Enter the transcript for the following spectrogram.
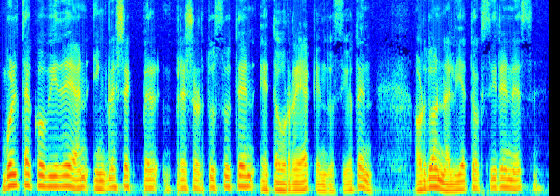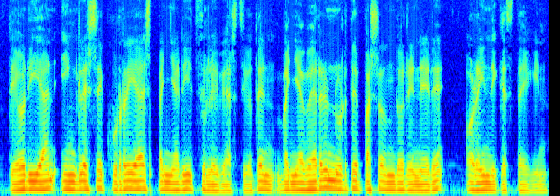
Bueltako bidean, inglesek presortu zuten eta urreak endu zioten. Orduan, aliatuak zirenez, teorian, inglesek urrea Espainiari itzule behar zioten, baina berren urte pasa ondoren ere, oraindik ez da egin.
